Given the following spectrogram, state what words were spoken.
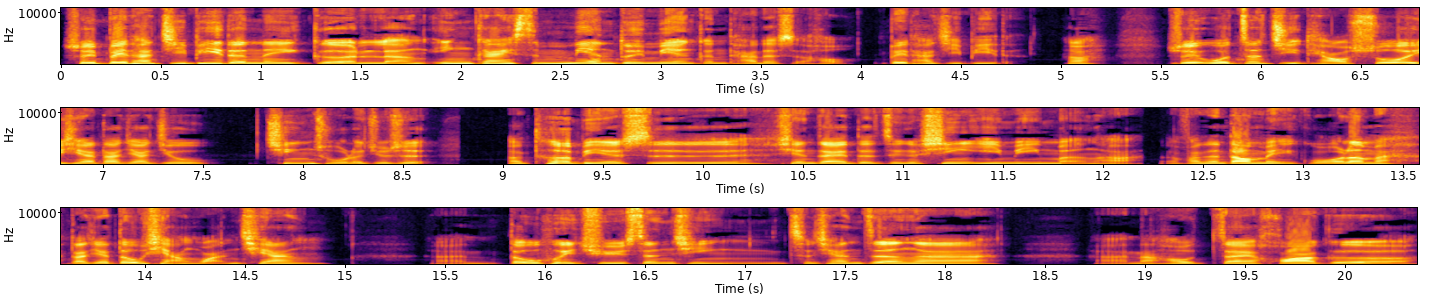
所以被他击毙的那个人应该是面对面跟他的时候被他击毙的啊。所以我这几条说一下，大家就清楚了。就是啊，特别是现在的这个新移民们哈，反正到美国了嘛，大家都想玩枪。嗯，都会去申请持枪证啊，啊，然后再花个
